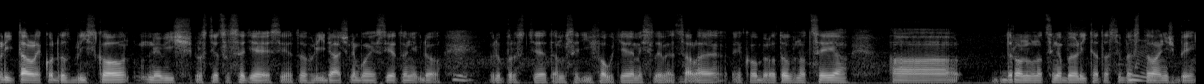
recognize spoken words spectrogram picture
lítal jako dost blízko, nevíš prostě, co se děje, jestli je to hlídač, nebo jestli je to někdo, Hmm. kdo prostě tam sedí v autě, myslivec, ale jako bylo to v noci a, a dron v noci nebude lítat asi bez Hmm. toho, aniž by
